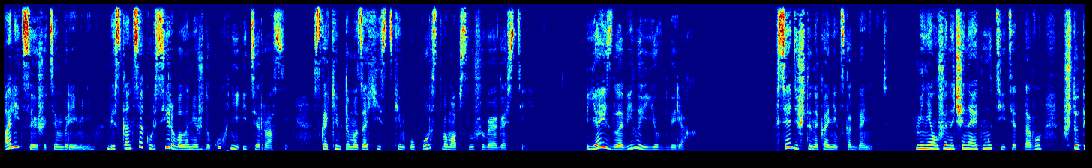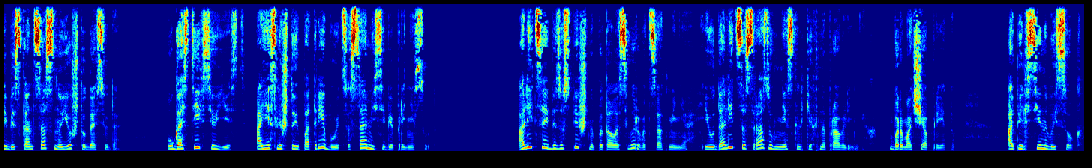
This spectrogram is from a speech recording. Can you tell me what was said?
Алиция же тем временем без конца курсировала между кухней и террасой, с каким-то мазохистским упорством обслуживая гостей. Я изловила ее в дверях. «Сядешь ты, наконец, когда-нибудь? Меня уже начинает мутить от того, что ты без конца снуешь туда-сюда. У гостей все есть, а если что и потребуется, сами себе принесут». Алиция безуспешно пыталась вырваться от меня и удалиться сразу в нескольких направлениях, бормоча при этом. «Апельсиновый сок,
